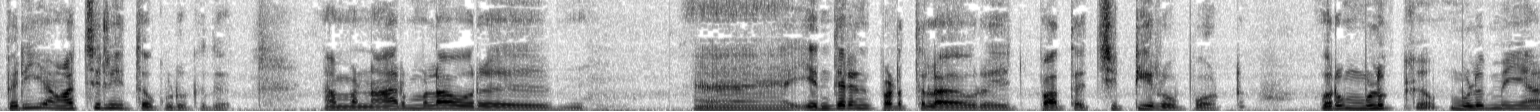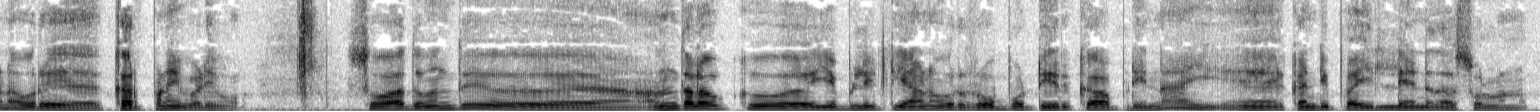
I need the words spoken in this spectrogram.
பெரிய ஆச்சரியத்தை கொடுக்குது. நம்ம நார்மலாக ஒரு எந்திரன் படத்தில் ஒரு பார்த்த சிட்டி ரோபோட் ஒரு முழுக்க முழுமையான ஒரு கற்பனை வடிவம். ஸோ அது வந்து அந்தளவுக்கு எபிலிட்டியான ஒரு ரோபோட் இருக்கா அப்படின்னா கண்டிப்பாக இல்லைன்னு தான் சொல்லணும்.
